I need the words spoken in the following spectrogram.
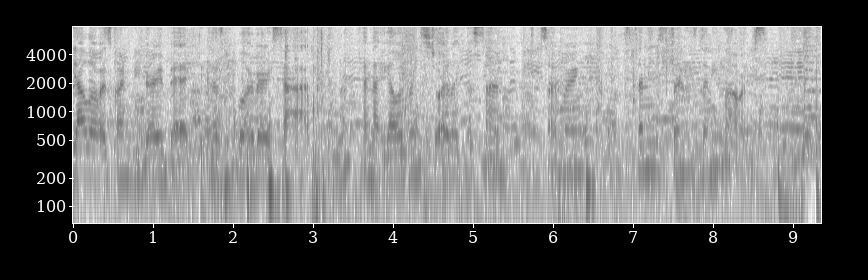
yellow is going to be very big because people are very sad, and that yellow brings joy like the sun. So I'm wearing sunny, sunny, sunny flowers.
